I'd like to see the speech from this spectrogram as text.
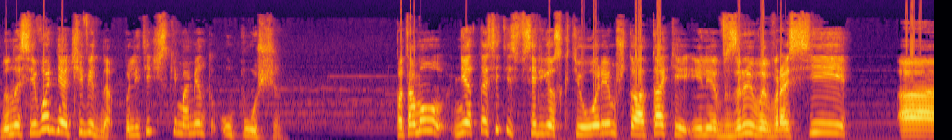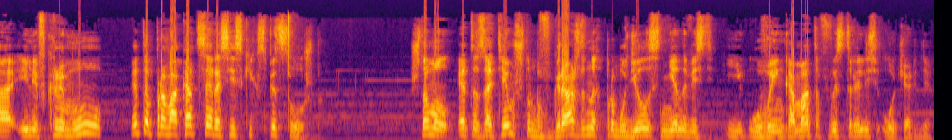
Но на сегодня, очевидно, политический момент упущен – Потому не относитесь всерьез к теориям, что атаки или взрывы в России э, или в Крыму – это провокация российских спецслужб. Что, мол, это за тем, чтобы в гражданах пробудилась ненависть и у военкоматов выстроились очереди.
